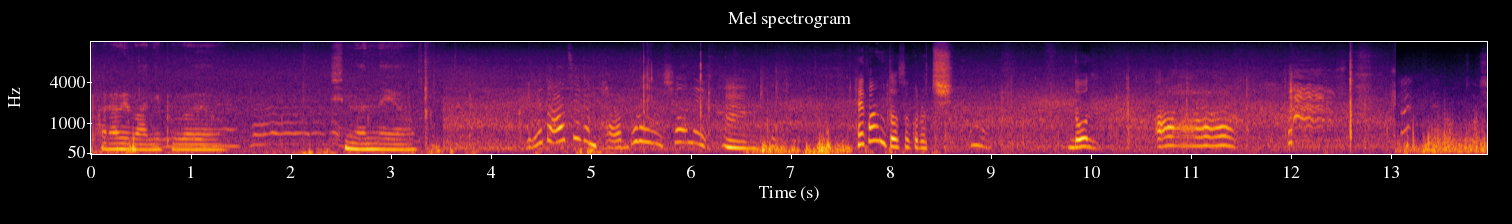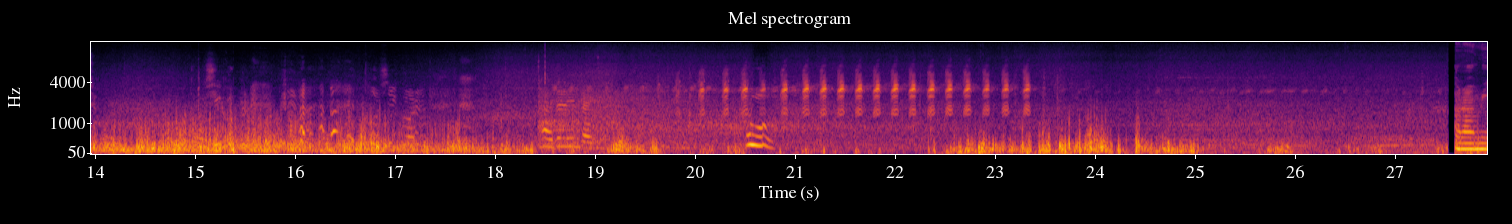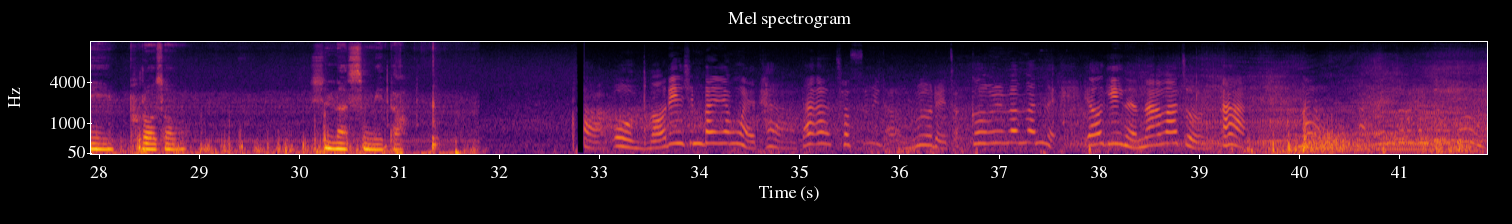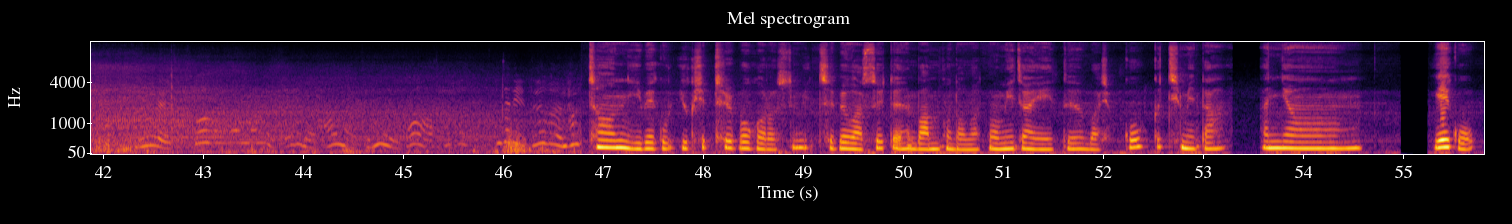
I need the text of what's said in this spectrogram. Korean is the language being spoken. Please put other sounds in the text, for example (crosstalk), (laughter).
바람이 많이 불어요. 신났네요. 그래도 아직은 바람 불어도 시원해. 응. 해가 안 떠서 그렇지. 넌 아. 도시골. 도시골. (laughs) 도시골. 잘 들린다, 이제. 오. 바람이 불어서 신났습니다. 온 머리 신발 양말 다 다쳤습니다. 물에 조금만 맞네. 여기는 아마존. 아, 나. 아, 흔들어, 흔들어. 물에 조금만 맞네. 여기는 아마존이다. 흔들이 늙은 한 1267보 걸었습니다. 집에 왔을 때는 만보 넘었 오미자 에이드 마셨고 끝입니다. 안녕. 예고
